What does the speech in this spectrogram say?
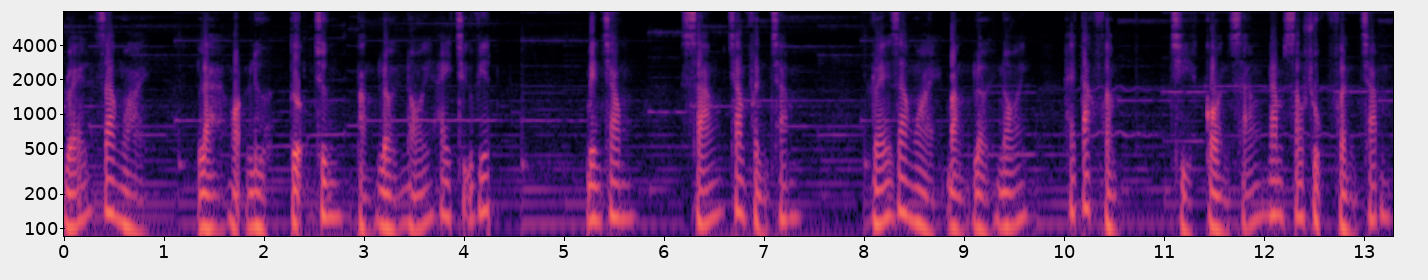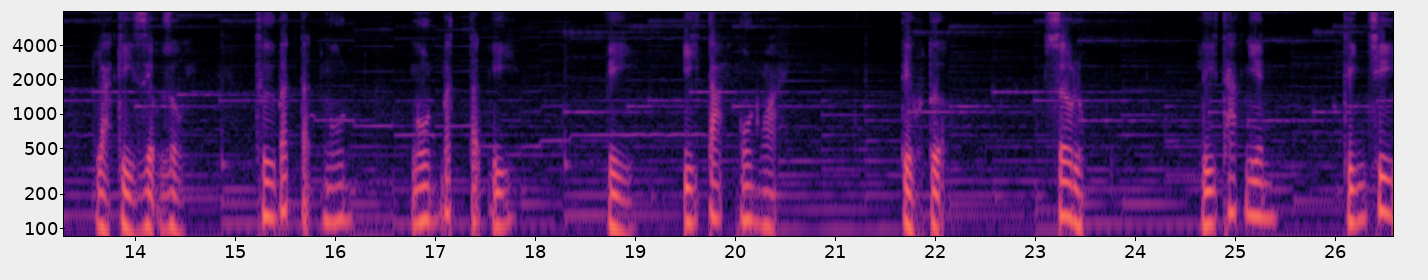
lóe ra ngoài Là ngọn lửa tượng trưng bằng lời nói hay chữ viết. Bên trong, sáng trăm phần trăm lóe ra ngoài bằng lời nói hay tác phẩm, Chỉ còn sáng năm sáu chục phần trăm là kỳ diệu rồi. Thư bất tận ngôn Ngôn bất tận ý, Vì ý tại ngôn ngoại. Tiểu tượng, Sơ lục, Lý thác nhiên, Kính chi,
